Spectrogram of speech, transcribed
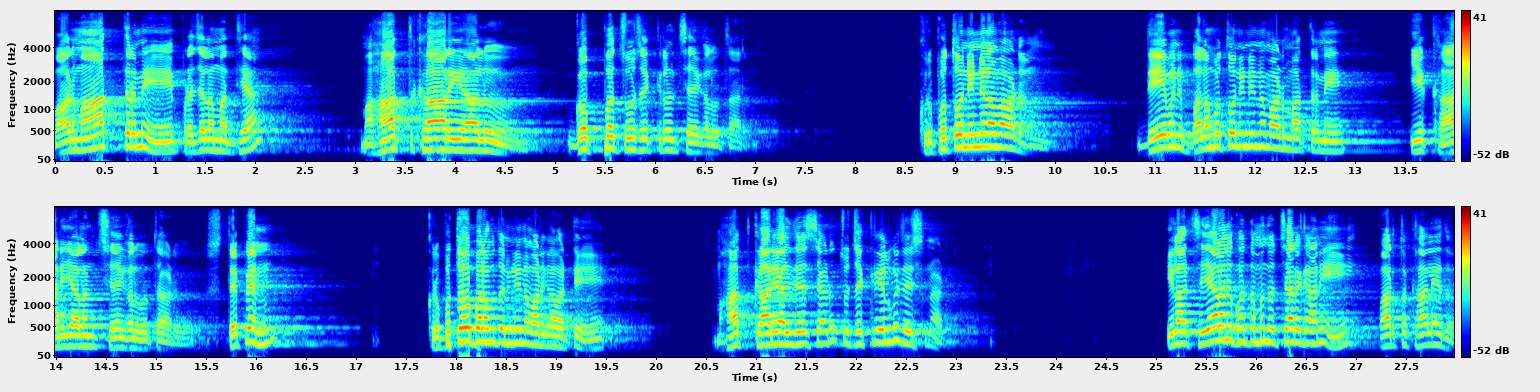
వారు మాత్రమే ప్రజల మధ్య మహత్కార్యాలు గొప్ప సూచక్రియలు చేయగలుగుతారు. కృపతో నిండినవాడు దేవుని బలముతో నిండినవాడు మాత్రమే ఈ కార్యాలను చేయగలుగుతాడు. స్టెపెన్ కృపతో బలముతో నిండినవాడు కాబట్టి మహత్కార్యాలు చేశాడు చుచక్రియలు కూడా చేసినాడు. ఇలా చేయాలని కొంతమంది వచ్చారు కానీ వారితో కాలేదు.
